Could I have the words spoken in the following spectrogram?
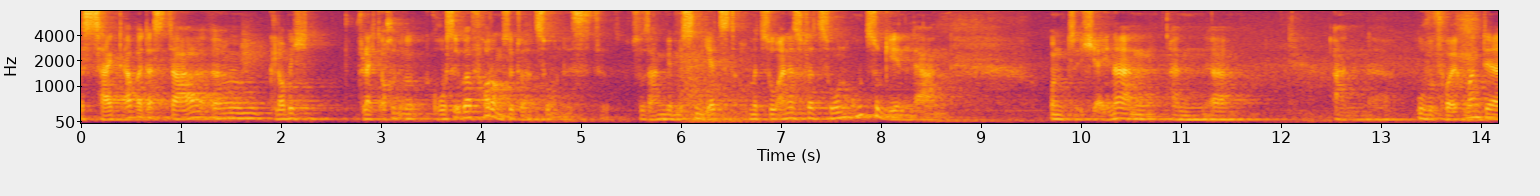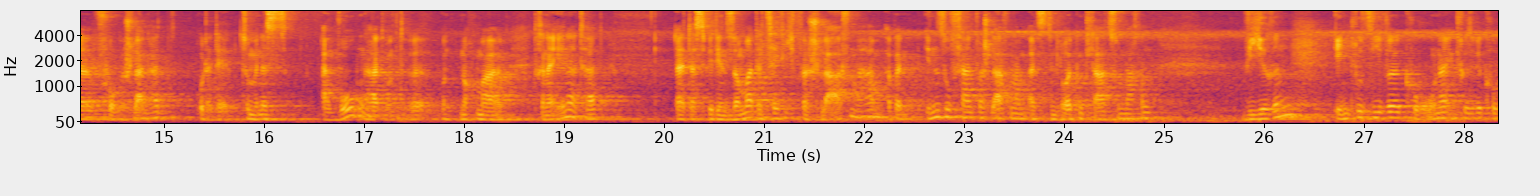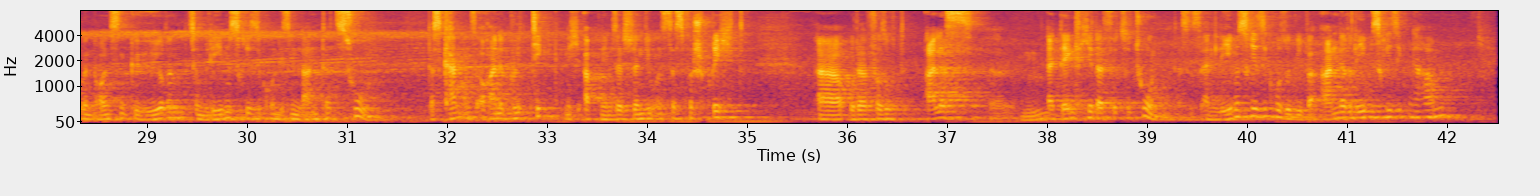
Das zeigt aber, dass da, ähm, glaube ich, vielleicht auch eine große Überforderungssituation ist. Zu sagen, wir müssen jetzt auch mit so einer Situation umzugehen lernen. Und ich erinnere an, an, äh, an äh, Uwe Volkmann, der vorgeschlagen hat, oder der zumindest erwogen hat und, äh, und nochmal daran erinnert hat, äh, dass wir den Sommer tatsächlich verschlafen haben, aber insofern verschlafen haben, als den Leuten klarzumachen, Viren inklusive Corona, inklusive Covid-19 gehören zum Lebensrisiko in diesem Land dazu. Das kann uns auch eine Politik nicht abnehmen, selbst wenn sie uns das verspricht äh, oder versucht, alles äh, mhm. Erdenkliche dafür zu tun. Das ist ein Lebensrisiko, so wie wir andere Lebensrisiken haben.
